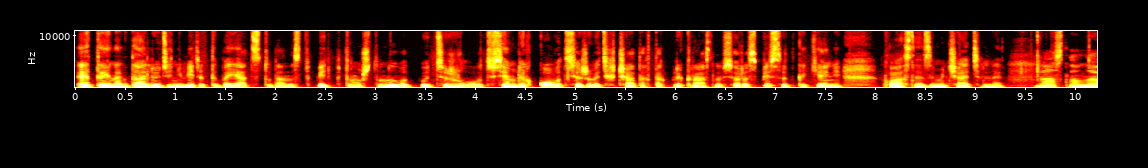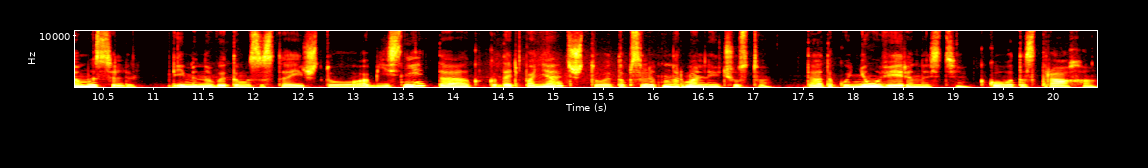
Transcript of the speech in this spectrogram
это иногда люди не видят и боятся туда наступить, потому что, ну, вот будет тяжело. Вот всем легко, вот все же в этих чатах так прекрасно все расписывают, какие они классные, замечательные. Да, основная мысль именно в этом и состоит, что объяснить, да, как дать понять, что это абсолютно нормальные чувства, да, такой неуверенности, какого-то страха,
